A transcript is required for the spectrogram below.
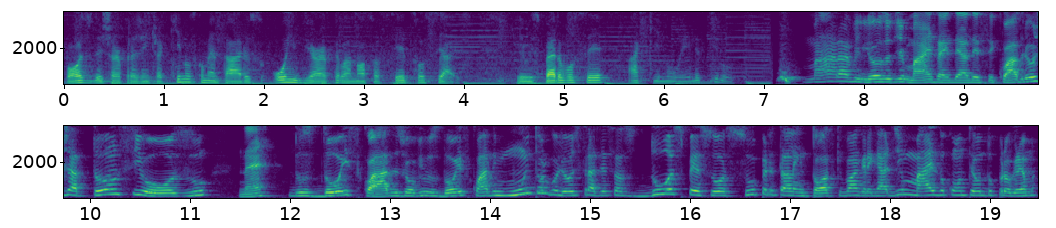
pode deixar pra gente aqui nos comentários ou enviar pelas nossas redes sociais. Eu espero você aqui no Eles que Lutam. Maravilhoso demais a ideia desse quadro. Eu já tô ansioso, né, dos dois quadros, de ouvir os dois quadros e muito orgulhoso de trazer essas duas pessoas super talentosas que vão agregar demais no conteúdo do programa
